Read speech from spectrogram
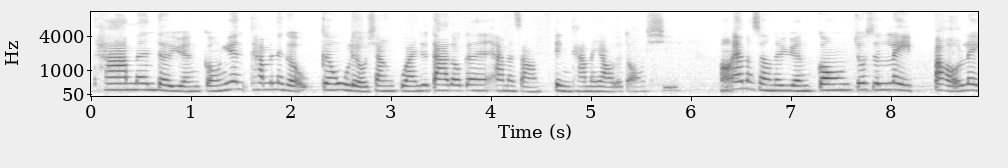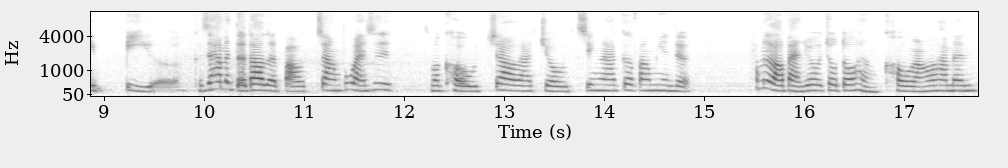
他们的员工，因为他们那个跟物流相关，就大家都跟 Amazon 订他们要的东西。然后 Amazon 的员工就是累爆累毙了，可是他们得到的保障，不管是什么口罩啊、酒精啊各方面的，他们老板就就都很抠。然后他们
